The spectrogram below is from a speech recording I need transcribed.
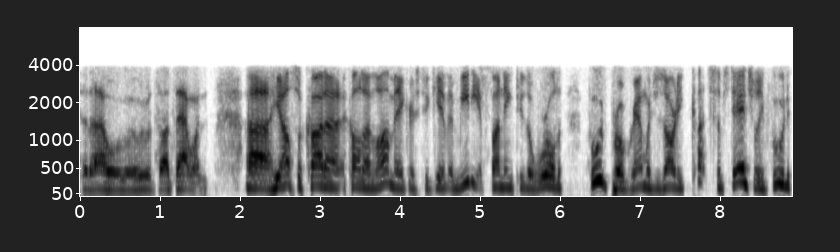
Ta-da, who would have thought that one? Uh, he also called on, called on lawmakers to give immediate funding to the World Food Program, which has already cut substantially food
